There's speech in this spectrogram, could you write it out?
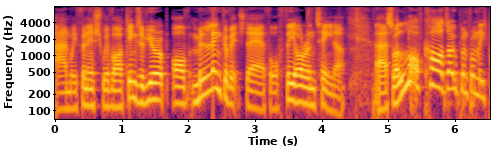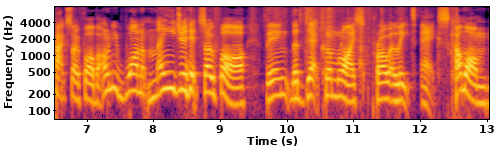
and we finish with our Kings of Europe of Milenkovic there for Fiorentina. Uh, so a lot of cards open from these packs so far, but only one major hit so far being the Declan Rice Pro Elite X. Come on,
